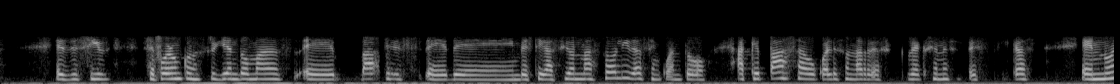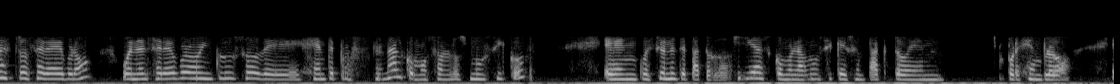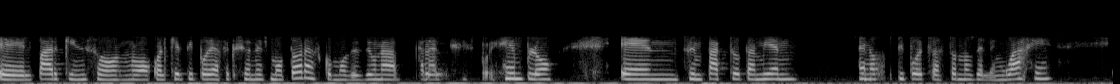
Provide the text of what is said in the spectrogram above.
Es decir, se fueron construyendo más eh, bases eh, de investigación más sólidas en cuanto a qué pasa o cuáles son las reac- reacciones específicas en nuestro cerebro o en el cerebro incluso de gente profesional como son los músicos en cuestiones de patologías como la música y su impacto en por ejemplo el Parkinson o cualquier tipo de afecciones motoras como desde una parálisis por ejemplo en su impacto también en otro tipo de trastornos del lenguaje,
